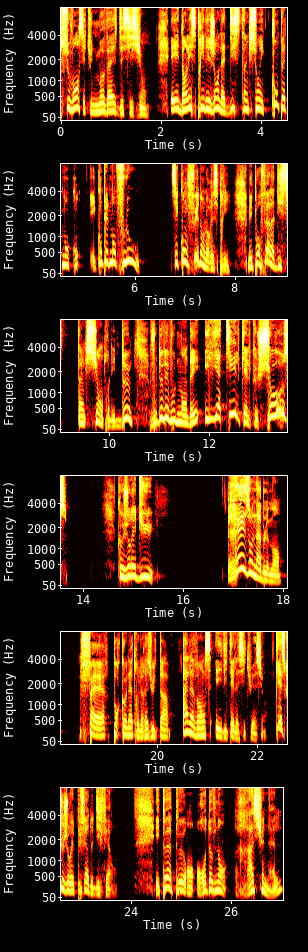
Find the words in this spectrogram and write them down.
Souvent, c'est une mauvaise décision. Et dans l'esprit des gens, la distinction est complètement, est complètement floue. C'est confus dans leur esprit. Mais pour faire la, distinction entre les deux, vous devez vous demander, y a-t-il quelque chose que j'aurais dû raisonnablement faire pour connaître le résultat à l'avance et éviter la situation? Qu'est-ce que j'aurais pu faire de différent? Et peu à peu, en redevenant rationnel,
